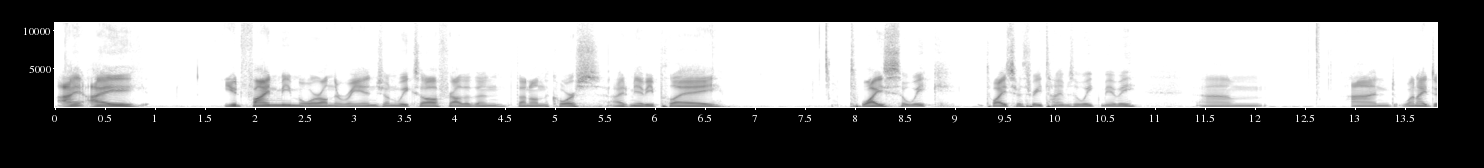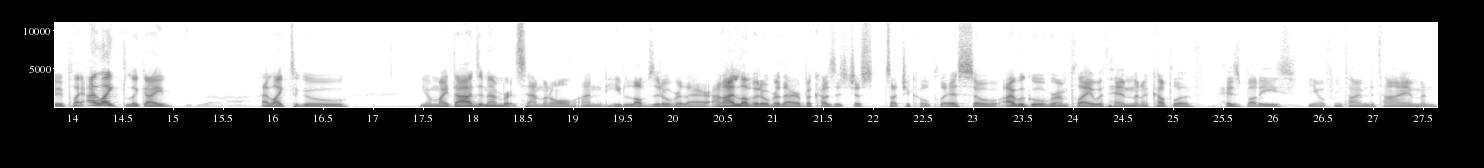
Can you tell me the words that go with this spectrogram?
I, I, you'd find me more on the range on weeks off rather than than on the course. I'd maybe play twice a week, twice or three times a week, maybe. Um, and when I do play, I like like I, I like to go. You know, my dad's a member at Seminole, and he loves it over there, and I love it over there because it's just such a cool place. So I would go over and play with him and a couple of his buddies, you know, from time to time, and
